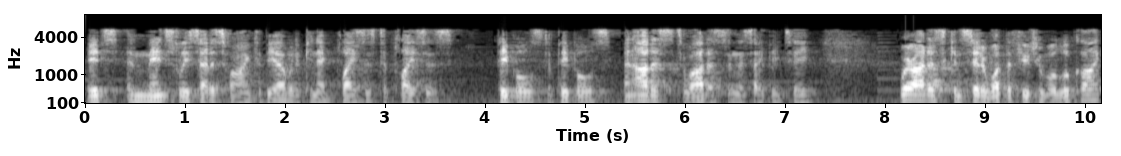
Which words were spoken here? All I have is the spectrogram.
It's immensely satisfying to be able to connect places to places, peoples to peoples, and artists to artists in this APT, where artists consider what the future will look like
